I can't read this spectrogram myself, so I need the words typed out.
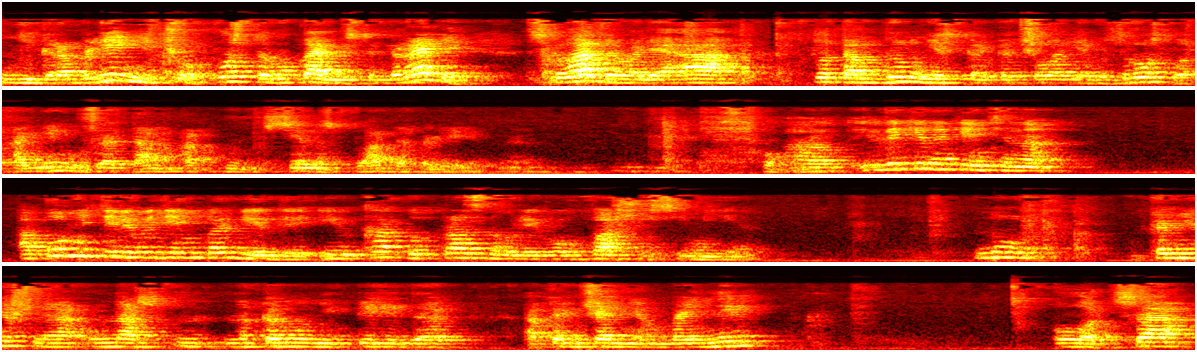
ни граблей, ничего, просто руками собирали, складывали, а кто там был, несколько человек взрослых, они уже там все складывали. А, Евдокия Накентина, а помните ли вы День Победы и как вот праздновали его в вашей семье? Ну, конечно, у нас накануне перед окончанием войны у отца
